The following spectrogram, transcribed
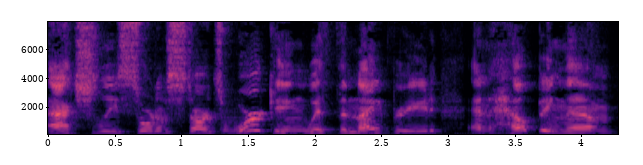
actually sort of starts working with the Nightbreed and helping them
